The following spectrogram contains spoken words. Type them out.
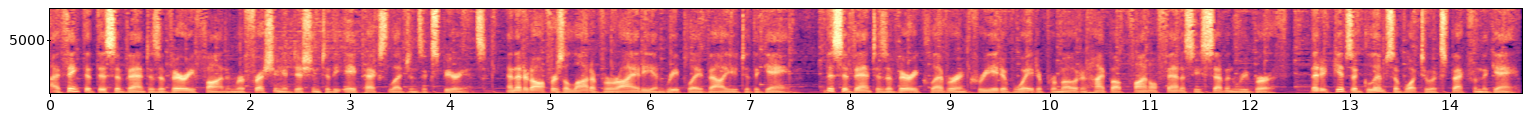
I think that this event is a very fun and refreshing addition to the Apex Legends experience, and that it offers a lot of variety and replay value to the game. This event is a very clever and creative way to promote and hype up Final Fantasy VII Rebirth, that it gives a glimpse of what to expect from the game.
